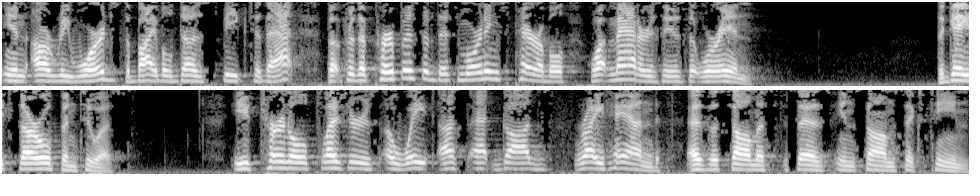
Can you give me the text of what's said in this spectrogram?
in our rewards. The Bible does speak to that. But for the purpose of this morning's parable, what matters is that we're in. The gates are open to us. Eternal pleasures await us at God's right hand, as the psalmist says in Psalm 16.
